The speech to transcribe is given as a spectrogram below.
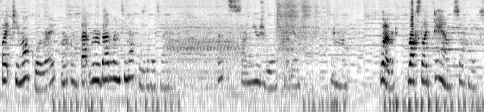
fight Team Aqua, right? We we were battling Team Aquas the whole time. That's unusual, I guess. I don't know. Whatever. Rock slide, damn, so close.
